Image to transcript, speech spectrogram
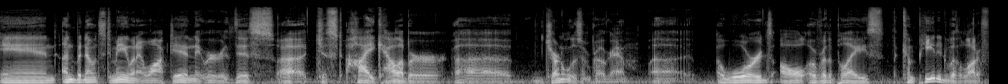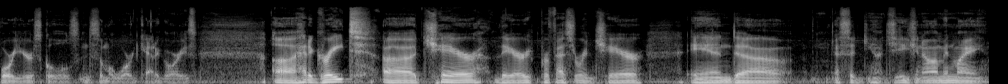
And unbeknownst to me, when I walked in, they were this uh, just high caliber uh, journalism program. Uh, awards all over the place. Competed with a lot of four year schools in some award categories. Uh, had a great uh, chair there, professor and chair. And uh, I said, you know, geez, you know, I'm in my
